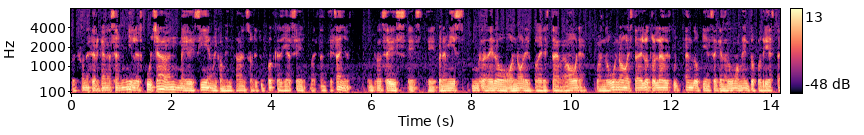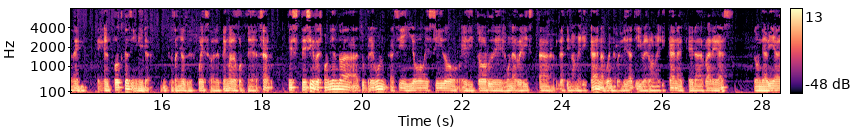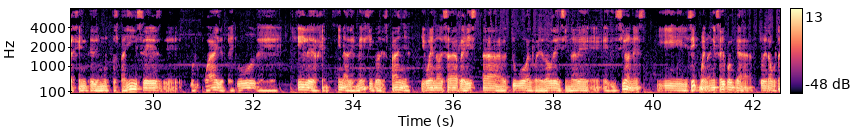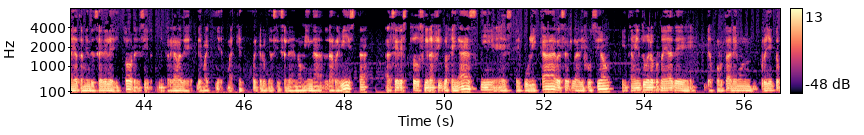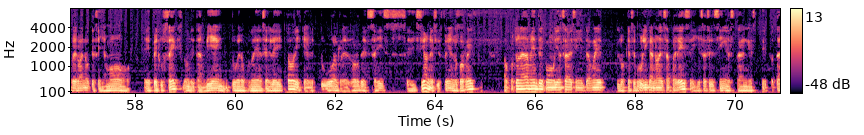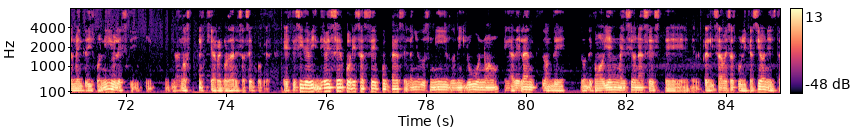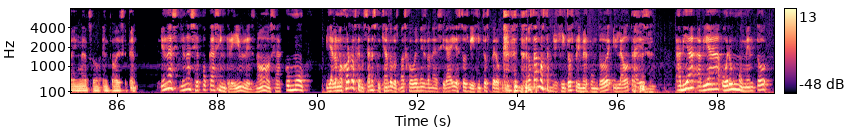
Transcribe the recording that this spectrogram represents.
personas cercanas a mí lo escuchaban, me decían, me comentaban sobre tu podcast ya hace bastantes años. Entonces, este, para mí es un verdadero honor el poder estar ahora. Cuando uno está del otro lado escuchando, piensa que en algún momento podría estar en, el podcast y mira, muchos años después ahora tengo la oportunidad de hacerlo. Este, sí, respondiendo a, a, tu pregunta, sí, yo he sido editor de una revista latinoamericana, bueno, en realidad iberoamericana, que era Raregas, donde había gente de muchos países, de Uruguay, de Perú, de Chile, de Argentina, de México, de España. Y bueno, esa revista tuvo alrededor de 19 ediciones. Y sí, bueno, en esa época tuve la oportunidad también de ser el editor, es decir, me encargaba de, de maqueta, creo que así se le denomina la revista, hacer estos gráficos en ASCII, este, publicar, hacer la difusión y también tuve la oportunidad de, aportar en un proyecto peruano que se llamó eh, Perusec, donde también tuve la oportunidad de ser el editor y que tuvo alrededor de seis ediciones, si estoy en lo correcto. Afortunadamente, como bien sabes, en Internet lo que se publica no desaparece y esas ediciones están este, totalmente disponibles y, y una nostalgia recordar esas épocas. Este sí debe, debe ser por esas épocas, el año 2000, 2001 en adelante, donde donde como bien mencionas este realizaba esas publicaciones estaba inmerso en todo ese tema. Y unas y unas épocas increíbles, ¿no? O sea, como y a lo mejor los que nos están escuchando, los más jóvenes, van a decir, ay, estos viejitos, pero no estamos tan viejitos, primer punto. Y la otra es, había, había, o era un momento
